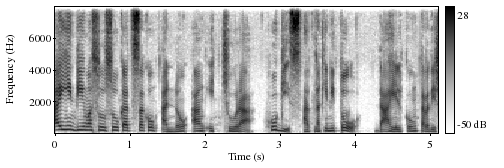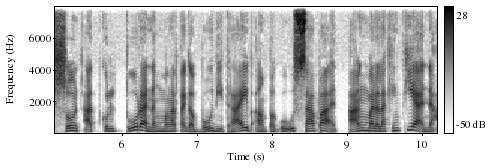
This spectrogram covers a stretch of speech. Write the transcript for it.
ay hindi masusukat sa kung ano ang itsura, hugis at laki nito. Dahil kung tradisyon at kultura ng mga taga-Bodhi tribe ang pag-uusapan, ang malalaking tiyan na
